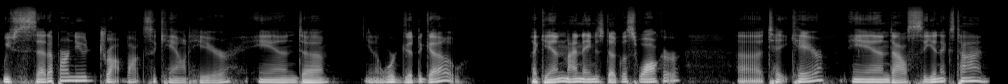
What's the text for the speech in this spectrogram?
we've set up our new Dropbox account here, and uh, you know we're good to go. Again, my name is Douglas Walker. Uh, take care, and I'll see you next time.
